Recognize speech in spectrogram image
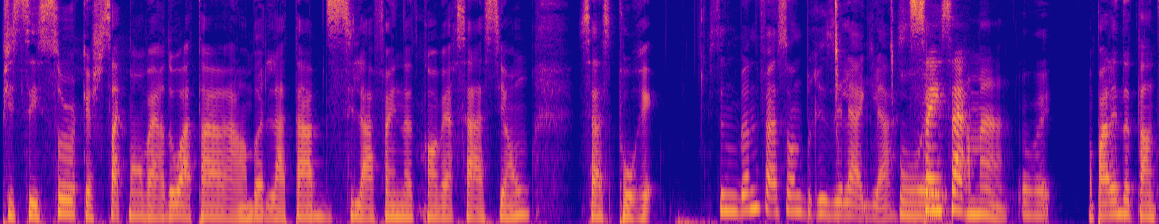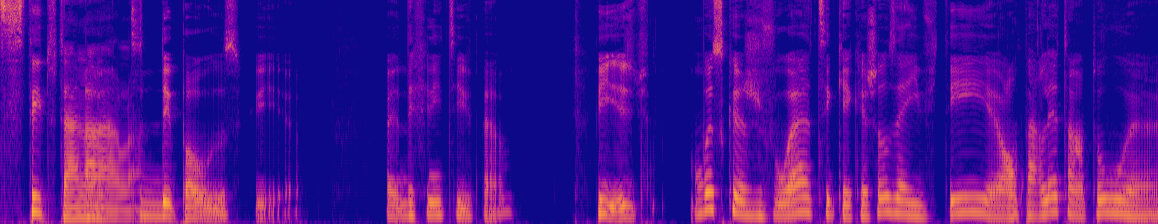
Puis c'est sûr que je sac mon verre d'eau à terre en bas de la table d'ici la fin de notre conversation. Ça se pourrait. C'est une bonne façon de briser la glace. Ouais. Sincèrement. Oui. On parlait d'authenticité tout à l'heure. tu là. te déposes, puis euh, ouais, définitivement. Puis moi, ce que je vois, sais, quelque chose à éviter, euh, on parlait tantôt euh,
